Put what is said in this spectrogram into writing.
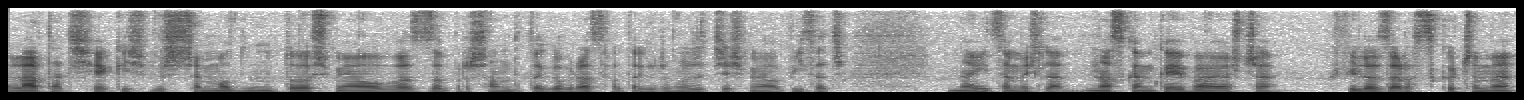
latać jakieś wyższe mody, no to śmiało Was zapraszam do tego bractwa, także możecie śmiało pisać. No i co myślę, na Scam Cave'a jeszcze chwilę zaraz skoczymy,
